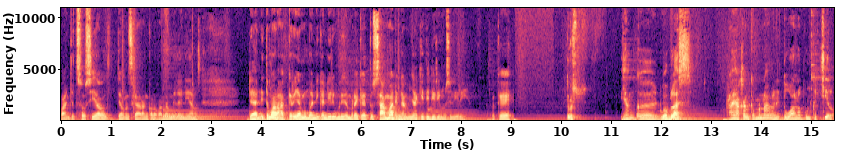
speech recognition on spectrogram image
panjat sosial zaman sekarang kalau kata millennials dan itu malah akhirnya membandingkan dirimu dengan mereka itu sama dengan menyakiti dirimu sendiri oke okay? Terus yang ke-12 rayakan kemenangan itu walaupun kecil.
